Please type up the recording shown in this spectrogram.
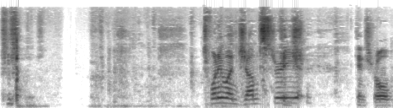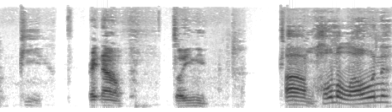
Twenty One Jump Street. control P right now. That's all you need. Um, Home Alone.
